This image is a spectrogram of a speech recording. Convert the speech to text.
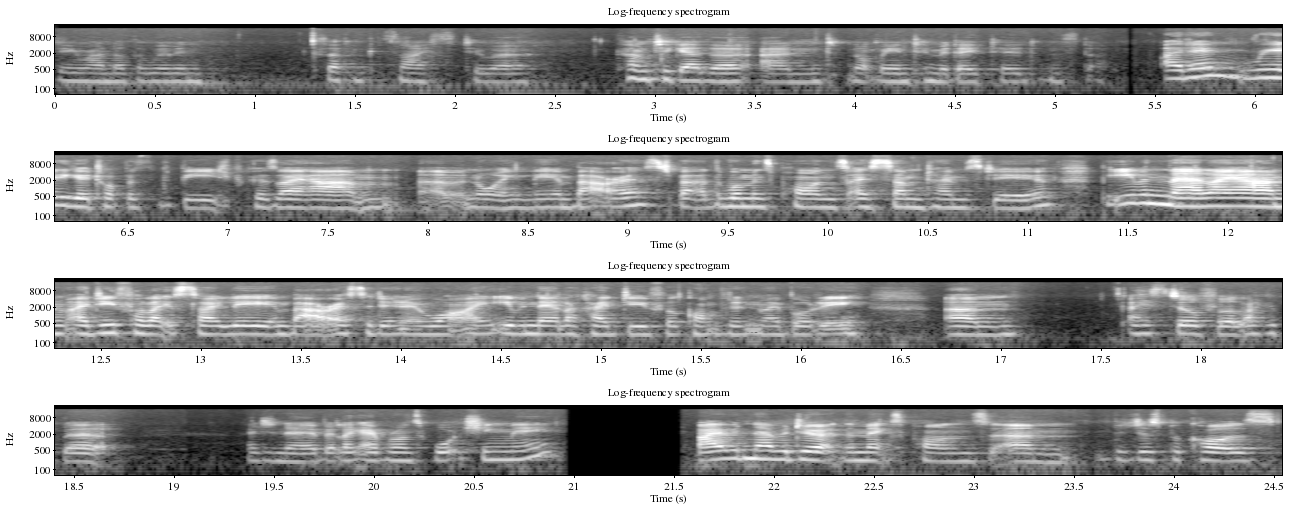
being around other women because I think it's nice to uh, come together and not be intimidated and stuff. I don't really go topless at the beach because I am um, annoyingly embarrassed, but at the women's ponds I sometimes do. But even then, I am I do feel like slightly embarrassed. I don't know why. Even though like I do feel confident in my body, um, I still feel like a bit I don't know, a bit like everyone's watching me. I would never do it at the mixed ponds, um, just because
